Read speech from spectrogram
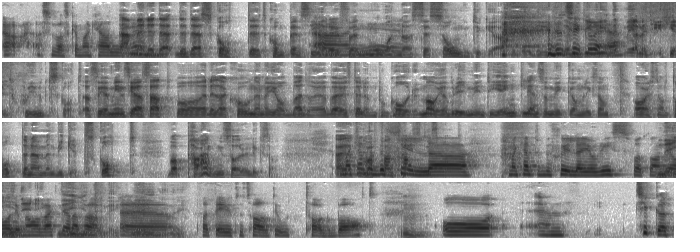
ja alltså vad ska man kalla Ja, det? men det, där, det där skottet kompenserar ju Ja, för en det mållös säsong tycker jag. Alltså, det, det, Du tycker det, det? Ja, men det är helt sjukt skott. Alltså, jag minns jag satt på redaktionen och jobbade och jag började ställa mig på Gorma och jag bryr mig inte egentligen så mycket om liksom, Arsenal-Tottenham, men vilket skott! Vad pang sa det liksom. Man kan, inte det beskylla, man kan inte beskylla Joris för att vara en Nej, dålig målvakt i alla fall. nej, nej, nej, Eh. För att det är ju totalt otagbart. Mm. Och ehm, tycker att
